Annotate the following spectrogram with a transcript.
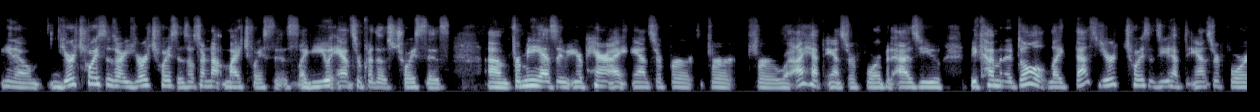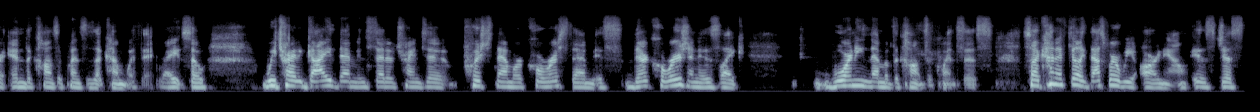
you know your choices are your choices. Those are not my choices. Like you answer for those choices. Um, for me as a, your parent i answer for for for what i have to answer for. But as you become an adult like that's your choices you have to answer for and the consequences that come with it right? So we try to guide them instead of trying to push them or coerce them. It's their coercion is like warning them of the consequences. So i kind of feel like that's where we are now is just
